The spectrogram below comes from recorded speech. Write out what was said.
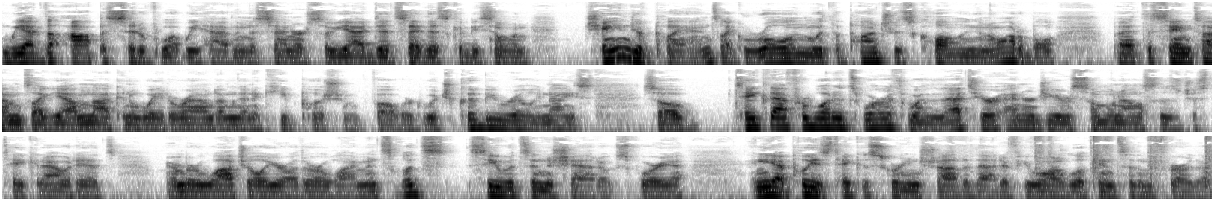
we have the opposite of what we have in the center. So yeah, I did say this could be someone change of plans, like rolling with the punches, calling an audible. But at the same time, it's like, yeah, I'm not going to wait around. I'm going to keep pushing forward, which could be really nice. So take that for what it's worth, whether that's your energy or someone else's, just take it out hits. Remember to watch all your other alignments. Let's see what's in the shadows for you. And yeah, please take a screenshot of that if you want to look into them further.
